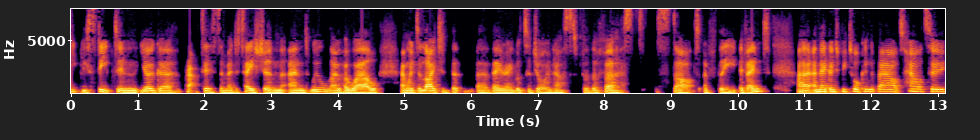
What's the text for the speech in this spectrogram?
deeply steeped in yoga practice and meditation, and we all know her well. And we're delighted that uh, they are able to join us for the first start of the event. Uh, and they're going to be talking about how to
